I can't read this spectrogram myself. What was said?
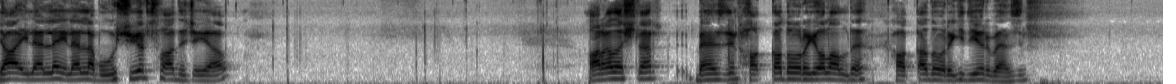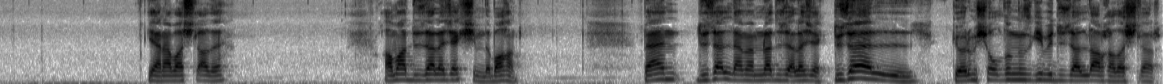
Ya ilerle ilerle bu uçuyor sadece ya. Arkadaşlar benzin Hakk'a doğru yol aldı. Hakk'a doğru gidiyor benzin. Gene başladı. Ama düzelecek şimdi bakın. Ben düzel dememle düzelecek. Düzel. Görmüş olduğunuz gibi düzeldi arkadaşlar.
